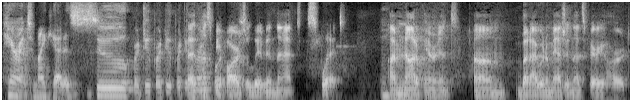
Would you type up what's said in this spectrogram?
parent to my kid is super duper duper duper that must be hard to live in that split. Mhm. i'm not a parent um, but i would imagine that's very hard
